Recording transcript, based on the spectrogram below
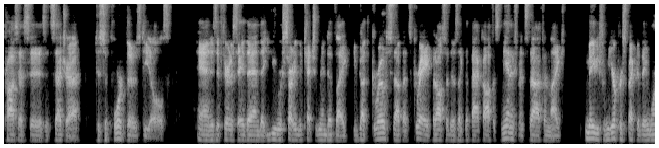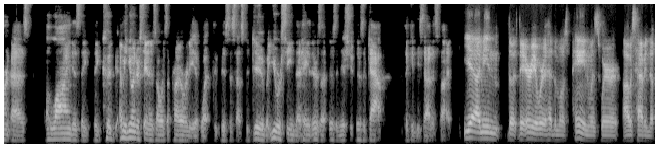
processes, etc., to support those deals. And is it fair to say then that you were starting to catch wind of like you've got the growth stuff that's great, but also there's like the back office management stuff and like maybe from your perspective they weren't as aligned as they, they could be. I mean, you understand there's always a priority of what the business has to do, but you were seeing that, hey, there's a there's an issue, there's a gap that can be satisfied. Yeah, I mean, the the area where I had the most pain was where I was having to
